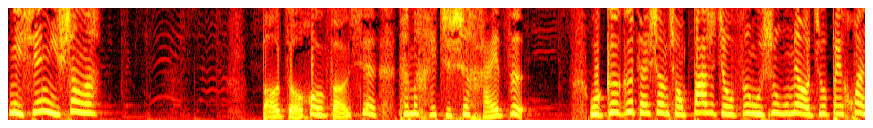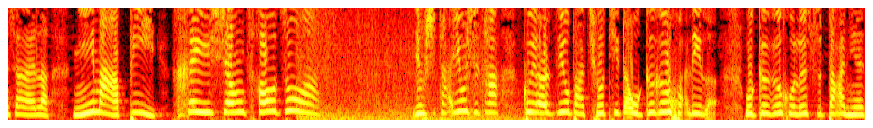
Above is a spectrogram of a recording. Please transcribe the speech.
你先，你上啊！保走后防线，他们还只是孩子。我哥哥才上场八十九分五十五秒就被换下来了，尼玛币黑箱操作啊！又是他，又是他，龟儿子又把球踢到我哥哥怀里了。我哥哥活了十八年，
